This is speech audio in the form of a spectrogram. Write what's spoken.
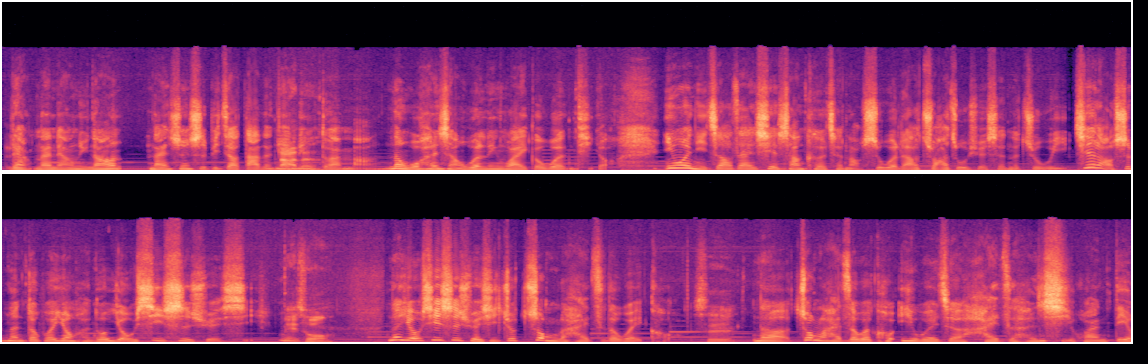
两男两女，然后男生是比较大的年龄段嘛？那我很想问另外一个问题哦，因为你知道，在线上课程，老师为了要抓住学生的注意，其实老师们都会用很多游戏式学习。没错。那游戏式学习就中了孩子的胃口，是。那中了孩子的胃口，意味着孩子很喜欢电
